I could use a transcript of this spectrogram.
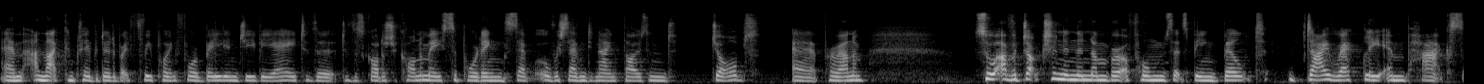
um, and that contributed about 3.4 billion GVA to the to the Scottish economy, supporting se over 79,000 jobs uh, per annum. So a reduction in the number of homes that's being built directly impacts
